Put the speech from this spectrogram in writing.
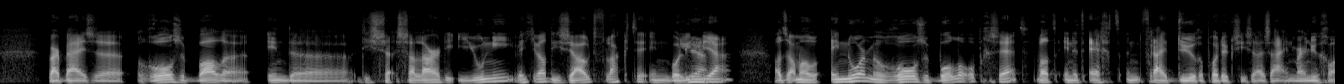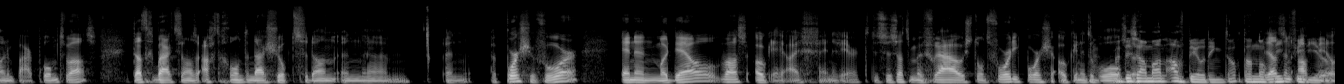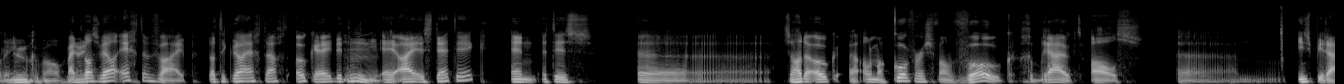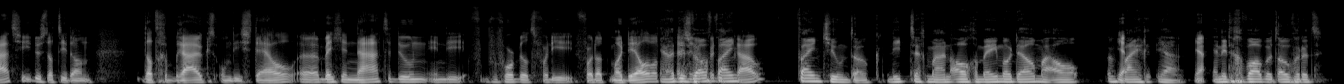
Waarbij ze roze ballen in de. Die Sa- Salar di Uyuni, weet je wel, die zoutvlakte in Bolivia. Hadden ze allemaal enorme roze bollen opgezet. Wat in het echt een vrij dure productie zou zijn, maar nu gewoon een paar prompt was. Dat gebruikten ze dan als achtergrond en daar shopten ze dan een, ehm, een, een Porsche voor. En een model was ook AI gegenereerd. Dus er zat een mevrouw, stond voor die Porsche, ook in het roze. het is allemaal een afbeelding, toch? Dan nog Dat is niet een video afbeelding. in hun geval. Maar het was wel echt een vibe. Dat ik wel echt dacht, oké, dit is Hmm. die AI-aesthetic. En het is... eh, ze hadden ook eh, allemaal covers van Vogue gebruikt als ehm, inspiratie. Dus dat hij dan dat gebruikt om die stijl eh, een beetje na te doen. In die, bijvoorbeeld voor, die, voor dat model. Wat Ja, het is wel fijn. Fine-tuned ook. Niet zeg maar een algemeen model, maar al een Ja. fijn... Ja. Ja. En in dit geval hebben we het over het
